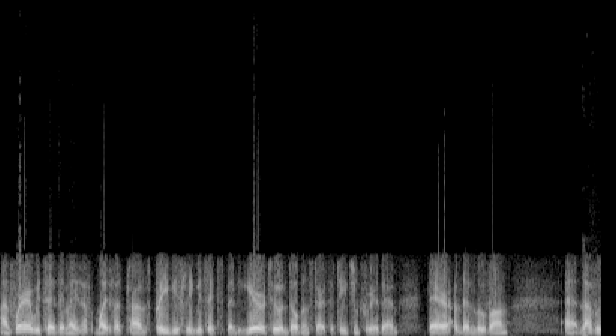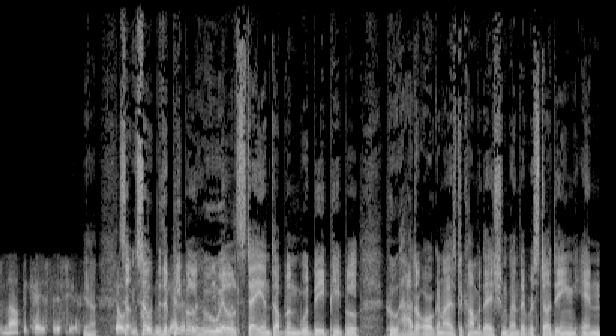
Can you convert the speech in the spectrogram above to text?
and where we'd say they might have might have had plans previously, we'd say to spend a year or two in Dublin, start their teaching career then there, and then move on. Uh, that was not the case this year. Yeah. So, so, so the people who will stay in Dublin would be people who had organised accommodation when they were studying in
